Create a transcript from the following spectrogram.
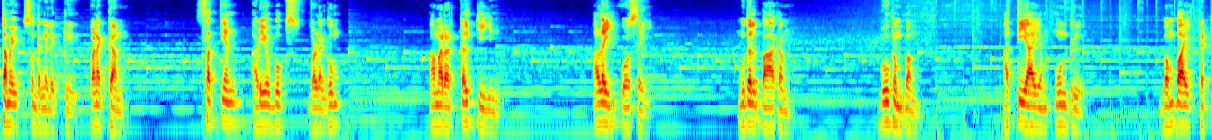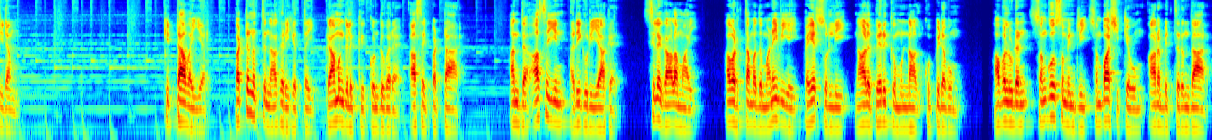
தமிழ் சொந்தங்களுக்கு வணக்கம். Sathyan audio books வழங்கும் அமரர் கல்கியின் அலை ஓசை. முதல் பாகம் பூகம்பம். அத்தியாயம் மூன்று பம்பாய் கட்டிடம். கிட்டாவையர் பட்டணத்து நாகரிகத்தை கிராமங்களுக்கு கொண்டுவர ஆசைப்பட்டார். அந்த ஆசையின் அறிகுறியாக சில காலமாய் அவர் தமது மனைவியை பெயர் சொல்லி நாலு பேருக்கு முன்னால் கூப்பிடவும் அவளுடன் சங்கோஷமின்றி சம்பாஷிக்கவும் ஆரம்பித்திருந்தார்.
